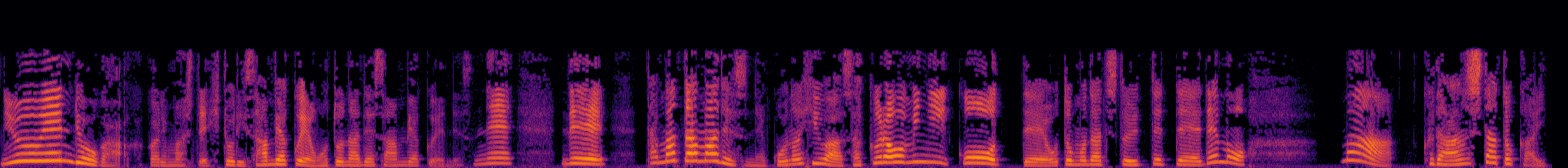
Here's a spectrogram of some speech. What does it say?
入園料がかかりまして、一人300円、大人で300円ですね。で、たまたまですね、この日は桜を見に行こうってお友達と言ってて、でも、まあ、九段下とか行っ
